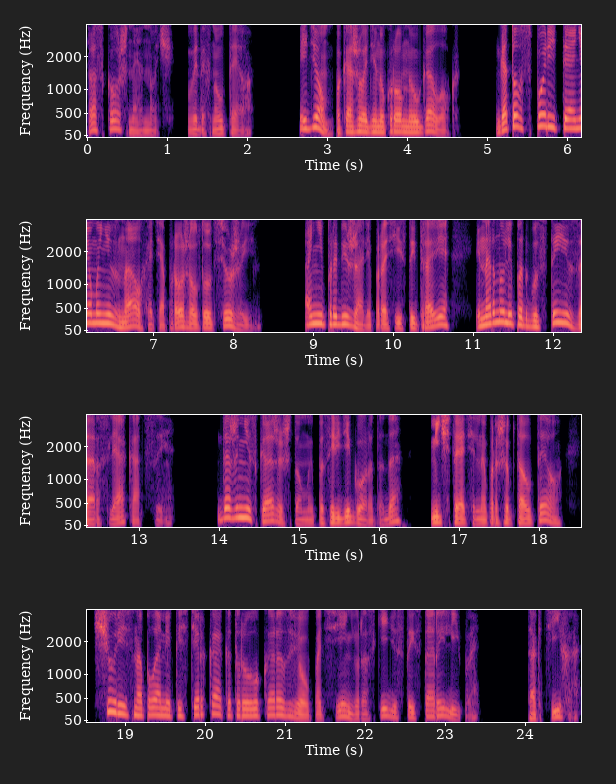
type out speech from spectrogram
«Роскошная ночь», — выдохнул Тео. «Идем, покажу один укромный уголок. Готов спорить, ты о нем и не знал, хотя прожил тут всю жизнь». Они пробежали по росистой траве и нырнули под густые заросли акации. «Даже не скажешь, что мы посреди города, да?» — мечтательно прошептал Тео, щурясь на пламя костерка, который Лука развел под сенью раскидистой старой липы. Так тихо.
